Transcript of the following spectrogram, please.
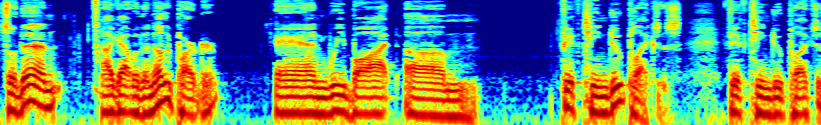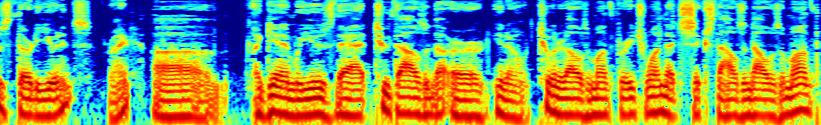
So then I got with another partner and we bought um, 15 duplexes. 15 duplexes, 30 units, right? Uh, again, we use that 2,000 or, you know, $200 a month for each one. That's $6,000 a month.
